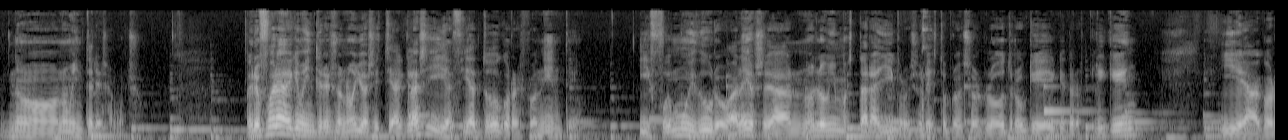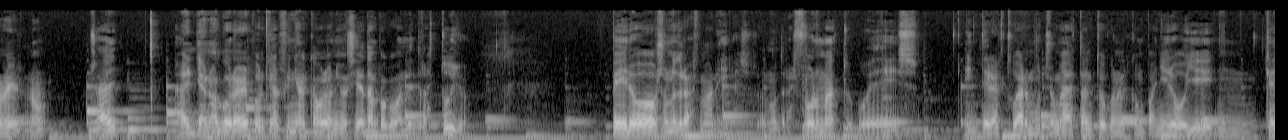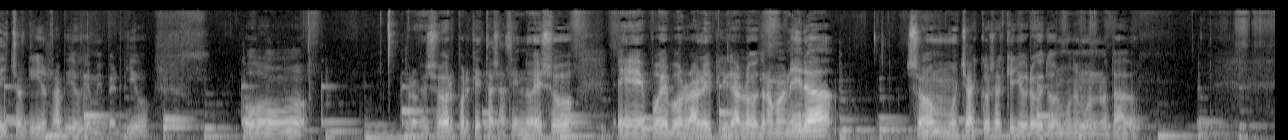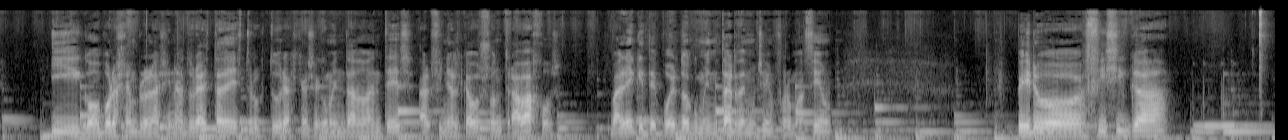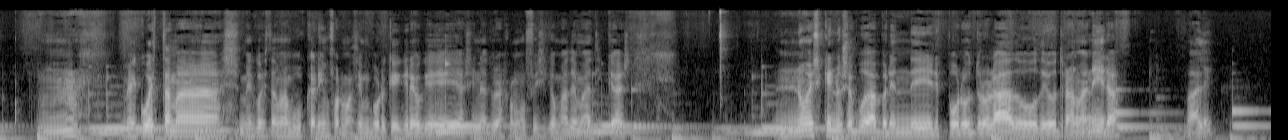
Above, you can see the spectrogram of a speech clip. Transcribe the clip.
No, no me interesa mucho. Pero fuera de que me interesó no, yo asistía a clase y hacía todo correspondiente. Y fue muy duro, ¿vale? O sea, no es lo mismo estar allí, profesor esto, profesor lo otro, que, que te lo expliquen y a correr, ¿no? O sea, ya no a correr porque al fin y al cabo la universidad tampoco van detrás tuyo. Pero son otras maneras, son otras formas, tú puedes interactuar mucho más, tanto con el compañero, oye, mm, ¿qué ha dicho aquí rápido que me perdió? O, profesor, ¿por qué estás haciendo eso? Eh, puedes borrarlo y explicarlo de otra manera. Son muchas cosas que yo creo que todo el mundo hemos notado. Y como por ejemplo la asignatura esta de estructuras que os he comentado antes, al fin y al cabo son trabajos, ¿vale? Que te puedes documentar de mucha información. Pero física mm, me cuesta más me cuesta más buscar información porque creo que asignaturas como física o matemáticas no es que no se pueda aprender por otro lado o de otra manera, ¿vale?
